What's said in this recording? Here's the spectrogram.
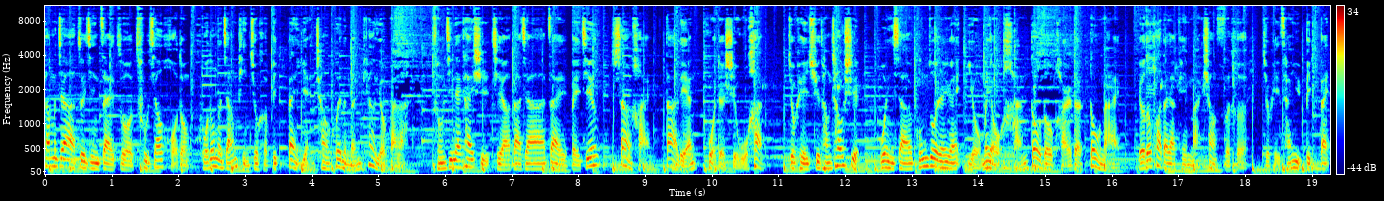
他们家最近在做促销活动，活动的奖品就和 Big Bang 演唱会的门票有关了。从今天开始，只要大家在北京、上海、大连或者是武汉，就可以去趟超市，问一下工作人员有没有含豆豆牌的豆奶。有的话，大家可以买上四盒，就可以参与 BigBang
